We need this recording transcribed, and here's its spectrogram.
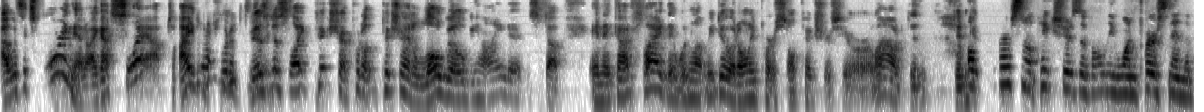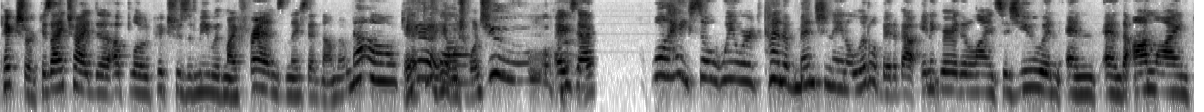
I was exploring that. I got slapped. I Yeah, put a business-like picture. I put a picture that had a logo behind it and stuff, and it got flagged. They wouldn't let me do it. Only personal pictures here are allowed. Didn't, didn't oh, get, personal pictures of only one person in the picture because I tried to upload pictures of me with my friends, and they said, "No, no, no, yeah, yeah. Which one's you? Exactly. Well, hey, so we were kind of mentioning a little bit about integrated alliances, you and and and the online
